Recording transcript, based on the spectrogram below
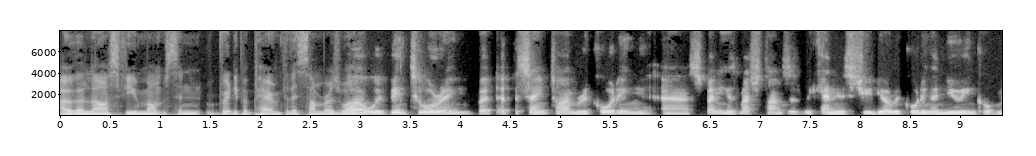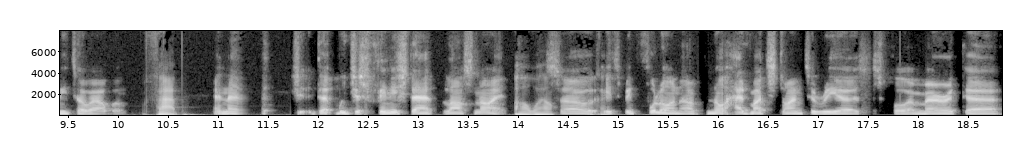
over the last few months, and really preparing for this summer as well? Well, we've been touring, but at the same time recording, uh, spending as much time as we can in the studio recording a new Incognito album. Fab. And that that we just finished that last night. Oh wow! So Okay. it's been full on. I've not had much time to rehearse for America,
